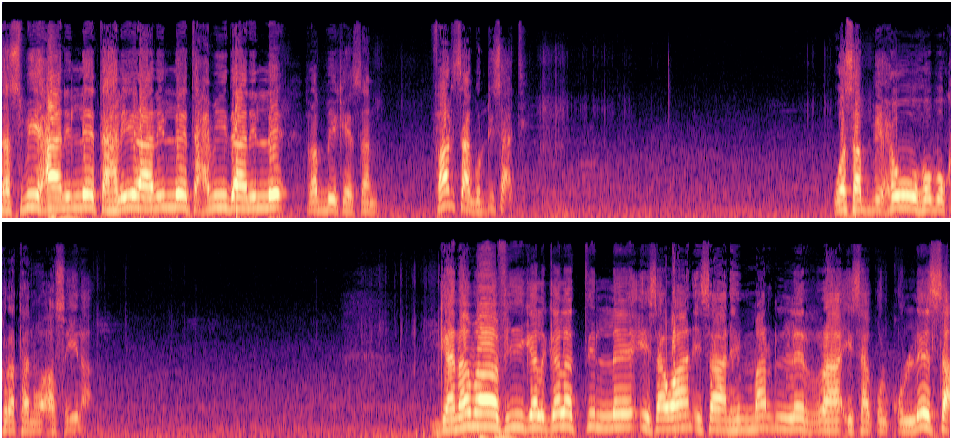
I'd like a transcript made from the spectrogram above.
tasbiixaanillee tahliilaanillee taxmiidaanillee rabbii keessan faarsaa guddisaati wasabixuuhu bukratan waasiila ganamaa fi galgalatti illee isa waan isaan hin malle irraa isa qulqulleessa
